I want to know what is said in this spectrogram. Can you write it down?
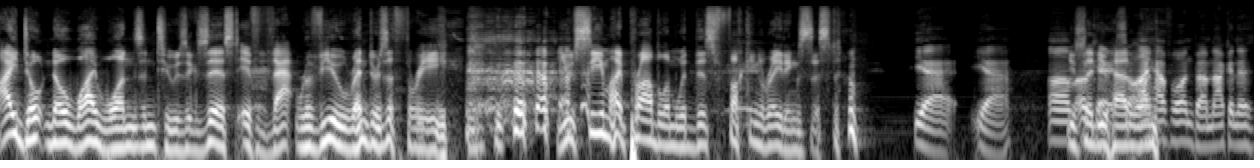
I don't know why ones and twos exist if that review renders a 3. you see my problem with this fucking rating system. yeah, yeah. Um, You said you okay, had so I have one, but I'm not gonna.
